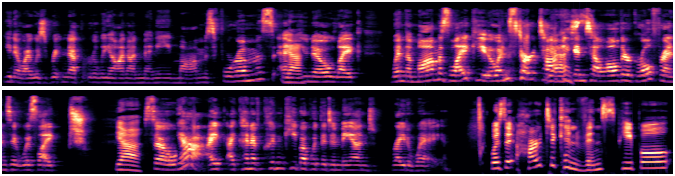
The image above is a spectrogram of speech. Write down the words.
you know I was written up early on on many moms forums and Yeah. you know like when the moms like you and start talking Yes. and tell all their girlfriends it was like psh. Yeah. so yeah I I kind of couldn't keep up with the demand right away. Was it hard to convince people?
